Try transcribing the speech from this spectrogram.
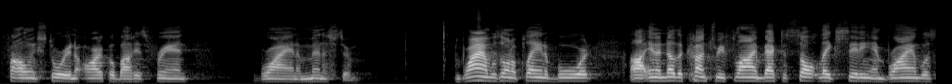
following story in an article about his friend Brian, a minister. Brian was on a plane aboard uh, in another country flying back to Salt Lake City, and Brian was,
